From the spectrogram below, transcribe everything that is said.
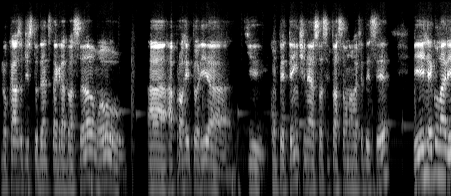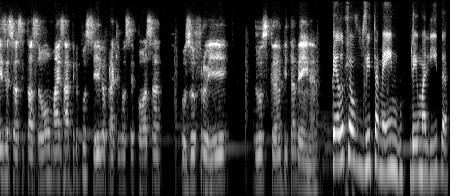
no caso de estudantes da graduação, ou a, a pró-reitoria que competente né, a sua situação na UFBC, e regularize a sua situação o mais rápido possível para que você possa usufruir dos campi também, né? Pelo que eu vi também, dei uma lida,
